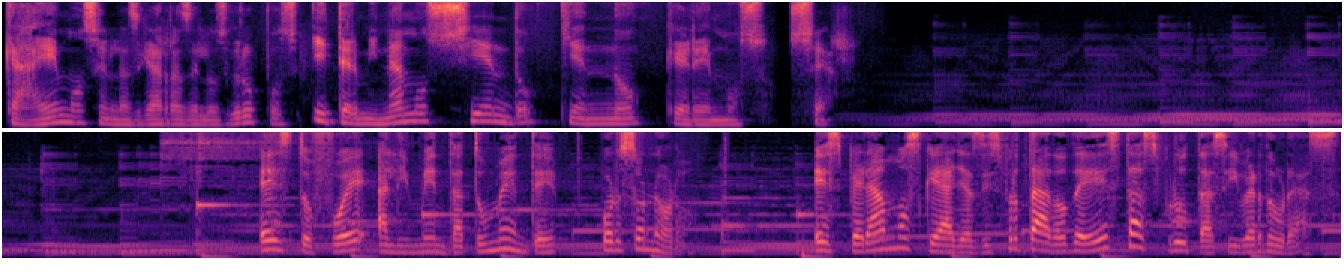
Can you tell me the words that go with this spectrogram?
caemos en las garras de los grupos y terminamos siendo quien no queremos ser. Esto fue Alimenta tu mente por Sonoro. Esperamos que hayas disfrutado de estas frutas y verduras.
